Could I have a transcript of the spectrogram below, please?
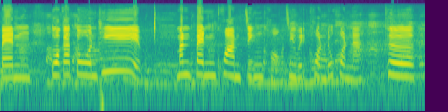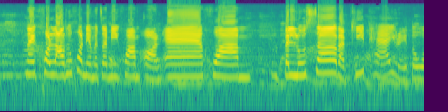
เป็นตัวการ์ตูนที่มันเป็นความจริงของชีวิตคนทุกคนนะ คือ ในคนเราทุกคนเนี่ยมันจะมีความอ่อนแอ ความเป็นลูเซอร์แบบขี้แพ้อยู่ในตัว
